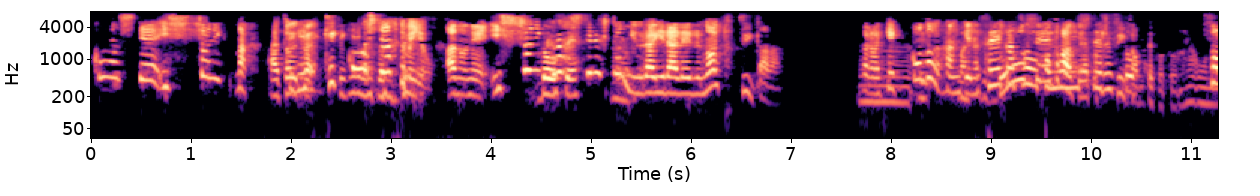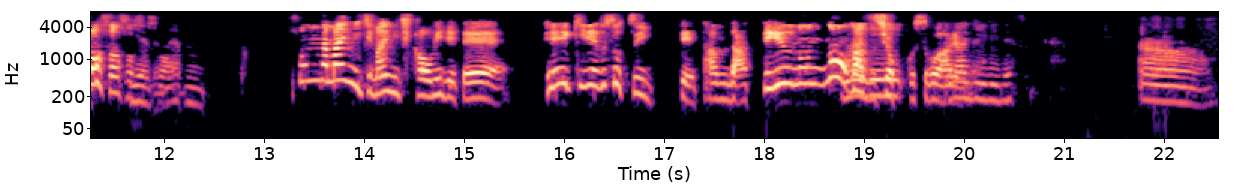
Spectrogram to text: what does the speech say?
婚して一緒に、まあ、あと、結婚はしてなくてもいいよ。あのね、一緒に暮らしてる人に裏切られるのはきついから。だから結婚とか関係なくてまあ生活を共にしてるきついかも人ってことね。そうそうそうそうね。うん。そんな毎日毎日顔見てて、平気で嘘ついてたんだっていうのの、まずショックすごいあるよ裏ね。切りですね。うん。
